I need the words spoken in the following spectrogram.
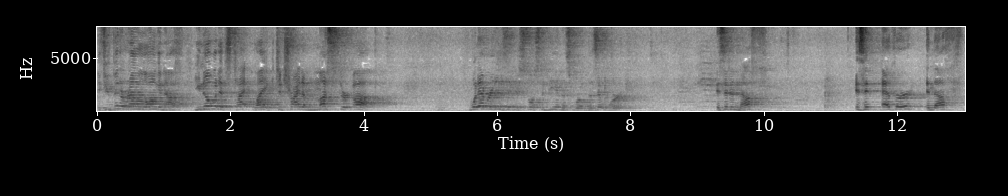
If you've been around long enough, you know what it's t- like to try to muster up whatever it is that you're supposed to be in this world. Does it work? Is it enough? Is it ever enough?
